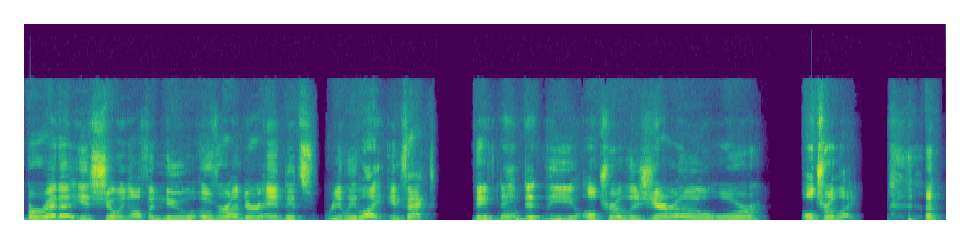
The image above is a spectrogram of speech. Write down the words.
Beretta is showing off a new over under, and it's really light. In fact, They've named it the Ultraleggero or Ultralight.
